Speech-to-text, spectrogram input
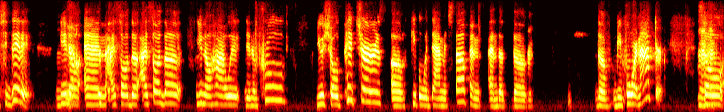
she did it you know and i saw the i saw the you know how it, it improved. You showed pictures of people with damaged stuff and and the the the before and after. Mhm. so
